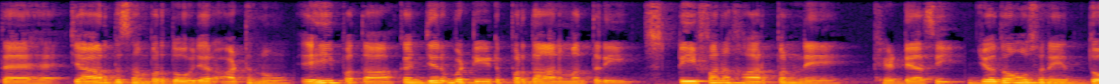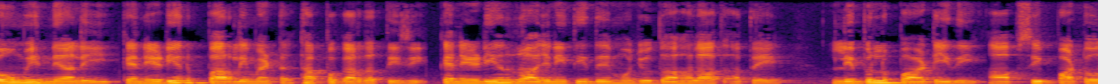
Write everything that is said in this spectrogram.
ਤੈਅ ਹੈ। 4 ਦਸੰਬਰ 2008 ਨੂੰ ਇਹੀ ਪਤਾ ਕੰਜ਼ਰਵੇਟਿਵ ਪ੍ਰਧਾਨ ਮੰਤਰੀ ਸਟੀਫਨ ਹਾਰਪਨ ਨੇ ਖੇਡਿਆ ਸੀ, ਜਦੋਂ ਉਸਨੇ 2 ਮਹੀਨਿਆਂ ਲਈ ਕੈਨੇਡੀਅਨ ਪਾਰਲੀਮੈਂਟ ਠੱਪ ਕਰ ਦਿੱਤੀ ਸੀ। ਕੈਨੇਡੀਅਨ ਰਾਜਨੀਤੀ ਦੇ ਮੌਜੂਦਾ ਹਾਲਾਤ ਅਤੇ ਲਿਬਰਲ ਪਾਰਟੀ ਦੀ ਆਪਸੀ ਪਾਟੋ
